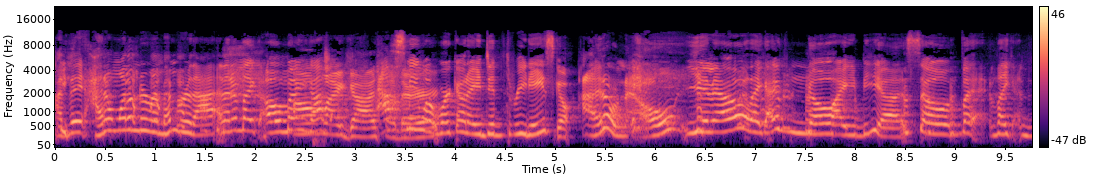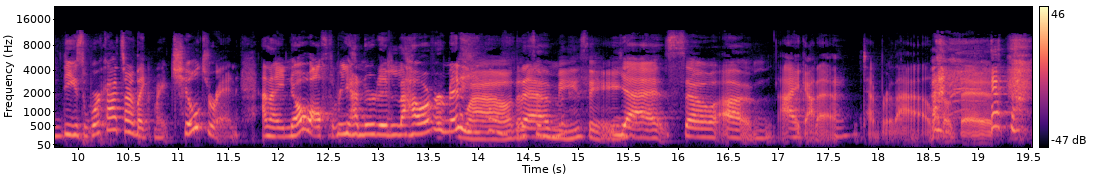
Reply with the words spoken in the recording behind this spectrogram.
I, they, I don't want them to remember that. And then I'm like, oh my Oh gosh. my gosh, Ask me what workout I did three days ago. I don't know. You know, like I have no idea. So, but like these workouts are like my children. And I know all 300 and however many Wow, that's them. amazing. Yeah, so um, I gotta temper that a little bit.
